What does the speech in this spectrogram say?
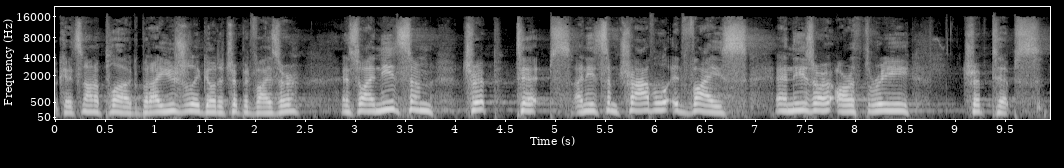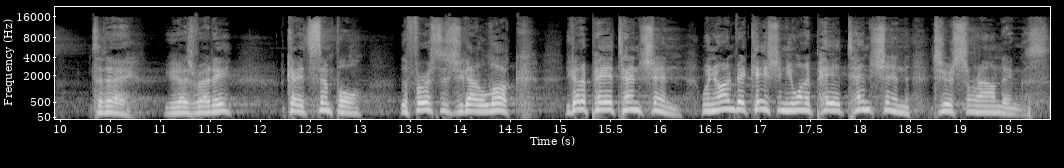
Okay, it's not a plug, but I usually go to TripAdvisor. And so I need some trip tips. I need some travel advice. And these are our three trip tips today. You guys ready? Okay, it's simple. The first is you got to look, you got to pay attention. When you're on vacation, you want to pay attention to your surroundings.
